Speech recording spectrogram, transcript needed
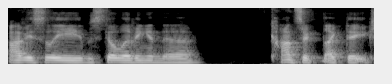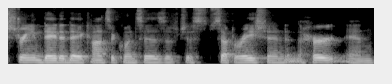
obviously was still living in the concept, like the extreme day-to-day consequences of just separation and the hurt and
